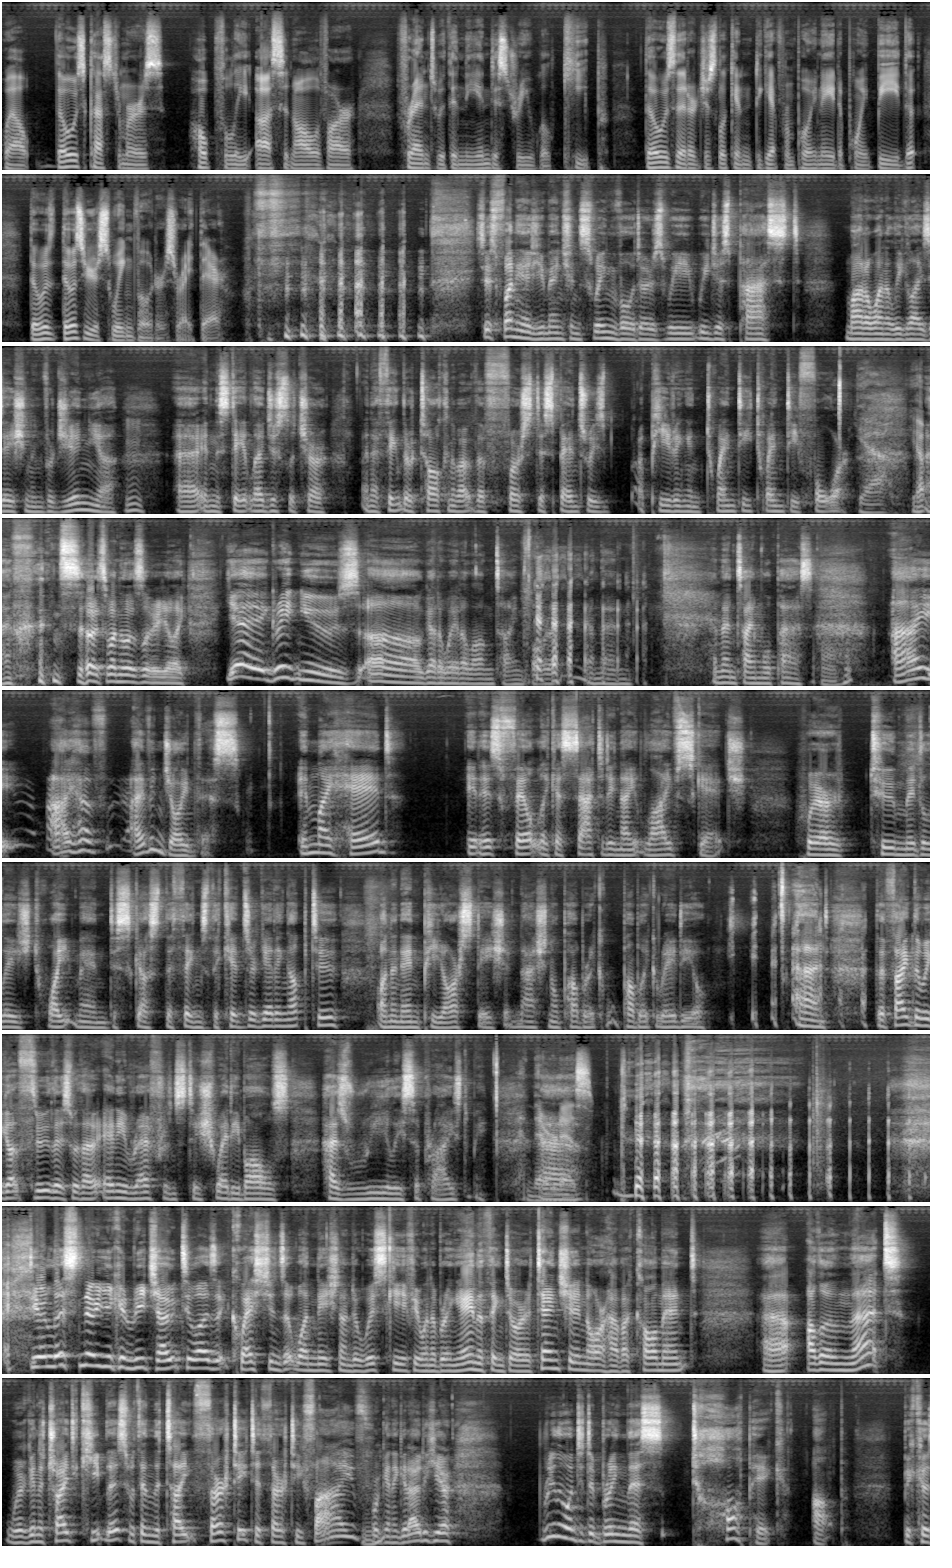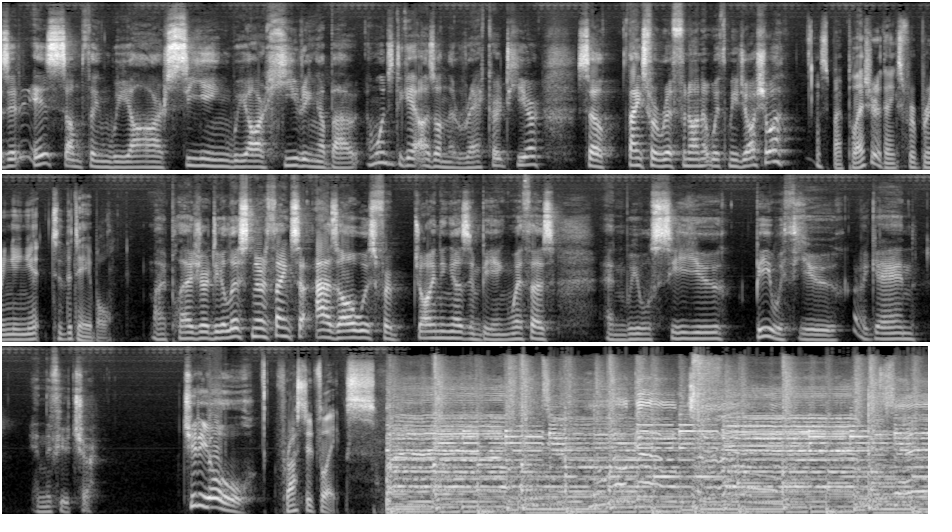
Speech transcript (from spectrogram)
Well, those customers, hopefully, us and all of our friends within the industry will keep. Those that are just looking to get from point A to point B, th- those those are your swing voters right there. It's just funny as you mentioned swing voters. We we just passed marijuana legalization in Virginia mm. Uh, in the state legislature, and I think they're talking about the first dispensaries appearing in 2024. Yeah. Yep. And so it's one of those where you're like, "Yay, great news!" Oh, got to wait a long time for it, and then and then time will pass. I I have I've enjoyed this. In my head, it has felt like a Saturday Night Live sketch where two middle-aged white men discuss the things the kids are getting up to on an NPR station, National Public Public Radio. and the fact that we got through this without any reference to Schweddy Balls has really surprised me. and there it Uh, is. Dear listener, you can reach out to us at questions at One Nation Under Whiskey if you want to bring anything to our attention or have a comment. Uh, other than that, we're going to try to keep this within the tight 30 to 35. We're mm-hmm. going to get out of here. Really wanted to bring this topic up because it is something we are seeing, we are hearing about. I wanted to get us on the record here. So thanks for riffing on it with me, Joshua. It's my pleasure. Thanks for bringing it to the table. My pleasure, dear listener. Thanks as always for joining us and being with us. And we will see you, be with you again in the future. Cheerio. Frosted Flakes. Welcome to, welcome to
